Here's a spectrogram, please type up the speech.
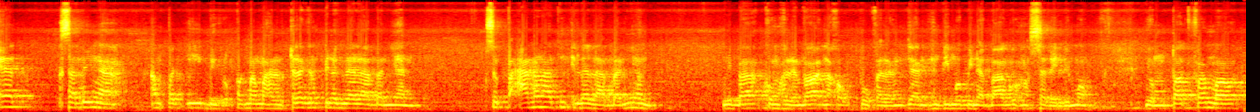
At sabi nga, ang pag-ibig o pagmamahal, talagang pinaglalaban yan. So paano natin ilalaban yun? Di ba? Kung halimbawa nakaupo ka lang dyan, hindi mo binabago ang sarili mo. Yung thought form mo,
